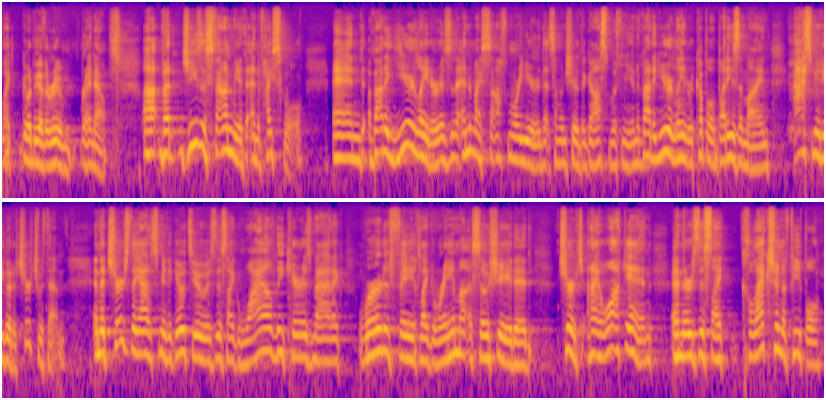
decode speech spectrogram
like go to the other room right now. Uh, but Jesus found me at the end of high school. And about a year later, is the end of my sophomore year that someone shared the gospel with me. And about a year later, a couple of buddies of mine asked me to go to church with them. And the church they asked me to go to is this like wildly charismatic, word of faith, like Rhema associated church. And I walk in, and there's this like collection of people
